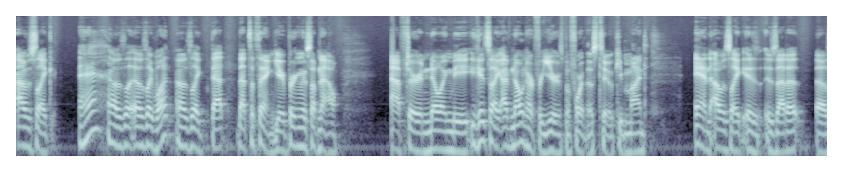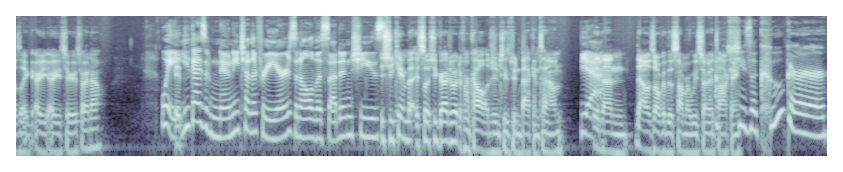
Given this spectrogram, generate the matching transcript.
I was like, eh? I was like, I was like, what? I was like, that that's a thing. You're bringing this up now, after knowing me. Because like I've known her for years before this too. Keep in mind. And I was like, is is that it? I was like, are you are you serious right now? Wait, It- you guys have known each other for years, and all of a sudden she's She came back, so she graduated from college, and she's been back in town. Yeah. And then that was over the summer. We started talking. She's a cougar.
